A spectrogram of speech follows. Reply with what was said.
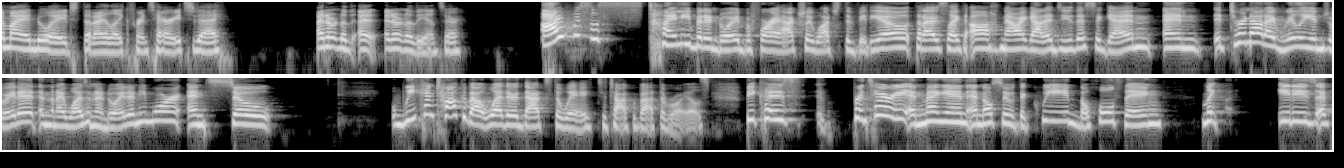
am I annoyed that I like Prince Harry today? I don't know. I, I don't know the answer. I was a tiny bit annoyed before I actually watched the video that I was like, oh, now I got to do this again. And it turned out I really enjoyed it and then I wasn't annoyed anymore. And so we can talk about whether that's the way to talk about the royals because Prince Harry and Meghan and also the Queen, the whole thing, like, it is a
